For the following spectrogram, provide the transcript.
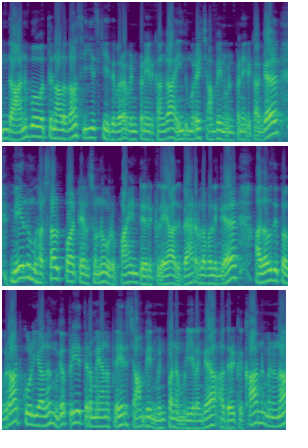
இந்த அனுபவத்தினால தான் சிஎஸ்கே இதுவரை வின் பண்ணியிருக்காங்க. ஐந்து முறை சாம்பியன் வின் பண்ணியிருக்காங்க. மேலும் ஹர்ஷால் பாட்டேல் சொன்ன ஒரு பாயிண்ட் இருக்கு இல்லையா? அது வேற லெவலுங்க. அதாவது இப்போ விராட் கோலியால் மிகப்பெரிய திறமையான பிளேயர் சாம்பியன் வின் பண்ண முடியலைங்க. அதற்கு காரணம் என்னன்னா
